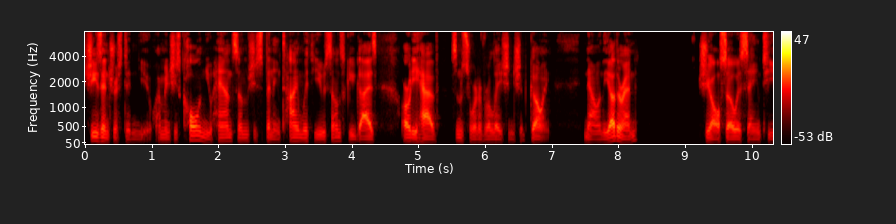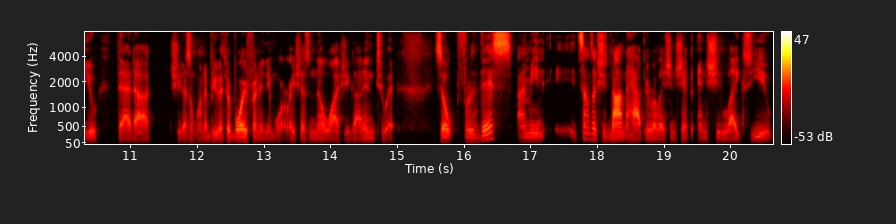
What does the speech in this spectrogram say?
she's interested in you. I mean, she's calling you handsome, she's spending time with you. Sounds like you guys already have some sort of relationship going. Now, on the other end, she also is saying to you that uh, she doesn't want to be with her boyfriend anymore, right? She doesn't know why she got into it. So for this, I mean, it sounds like she's not in a happy relationship and she likes you.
